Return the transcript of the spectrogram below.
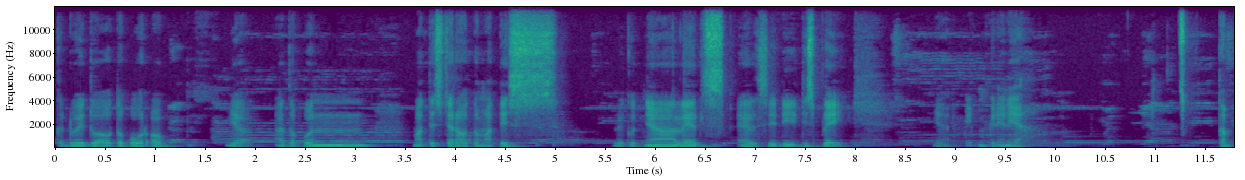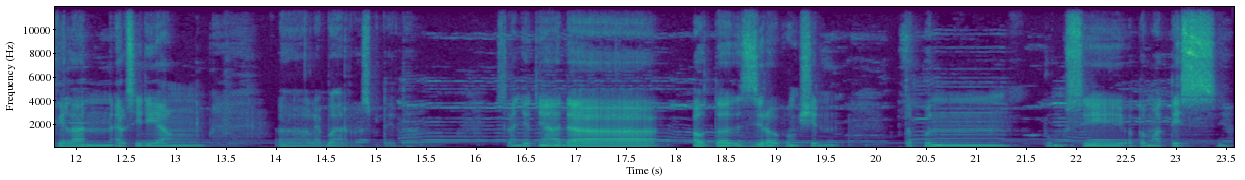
Kedua itu auto power off ya ataupun mati secara otomatis berikutnya LED LCD display. Ya mungkin ini ya. Tampilan LCD yang uh, lebar seperti itu. Selanjutnya ada auto zero function ataupun fungsi otomatis ya.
